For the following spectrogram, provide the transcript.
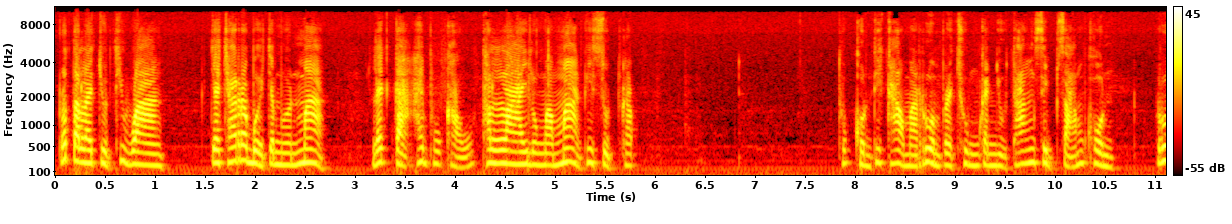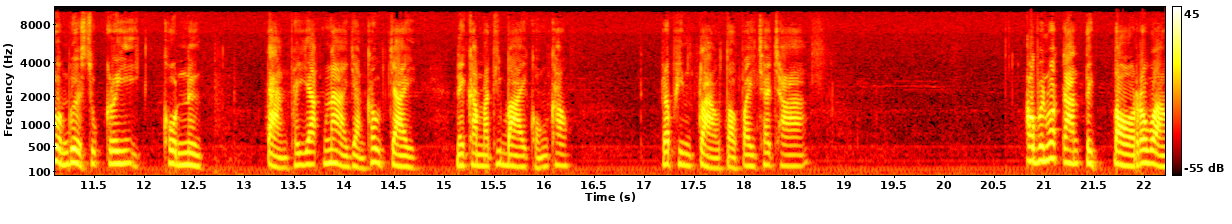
เพราะแต่ละจุดที่วางจะใช้ระเบิดจำนวนมาก และกะให้ภูเขาทลายลงมามากที่สุดครับ ทุกคนที่เข้ามาร่วมประชุมกันอยู่ทั้ง 13 คน ร่วมด้วยสุกรีอีกคนหนึ่ง ต่างพยักหน้าอย่างเข้าใจในคำอธิบายของเขาระพินกล่าวต่อไปช้าๆ เอาเป็นว่าการติดต่อระหว่าง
